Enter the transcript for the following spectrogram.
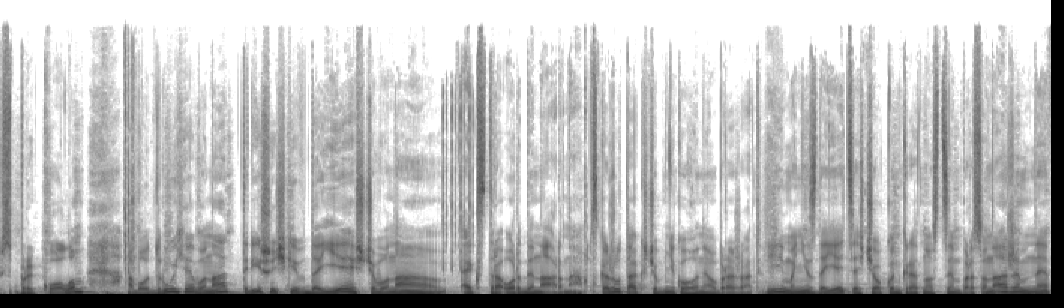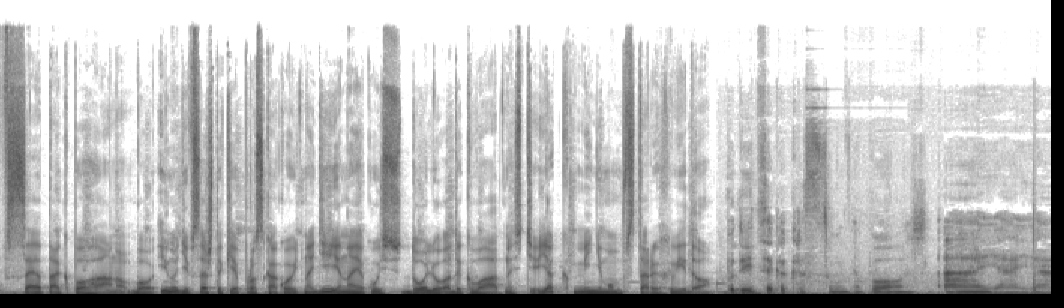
з приколом, або друге, вона трішечки вдає, що вона екстраординарна. Скажу так, щоб нікого не ображати. І мені здається, що конкретно з цим персонажем не все так погано, бо іноді все ж таки проскакують надії на якусь долю адекватності, як мінімум в старих відео. Подивіться, яка красуня, боже. Ай-яй-яй.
